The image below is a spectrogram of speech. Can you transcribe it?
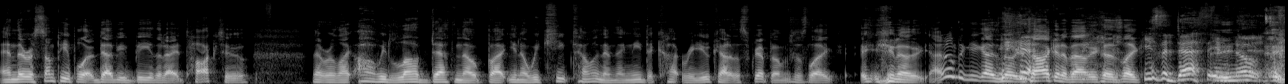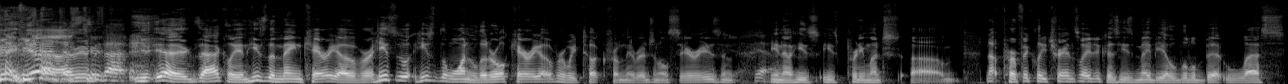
and there were some people at WB that I had talked to that were like, "Oh, we love Death Note, but you know, we keep telling them they need to cut Ryuk out of the script." I was just like, you know, I don't think you guys know what you're talking about because like He's the death in note. you yeah, I mean, do that. Yeah, exactly. And he's the main carryover. He's the, he's the one literal carryover we took from the original series, and Yeah. you know he's he's pretty much um, not perfectly translated because he's maybe a little bit less.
